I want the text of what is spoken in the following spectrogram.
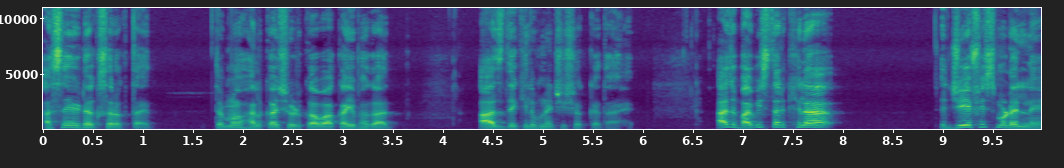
असे हे ढग सरकत आहेत त्यामुळं हलका शिडकावा काही भागात आज देखील होण्याची शक्यता आहे. आज बावीस तारखेला जे एफ एस मॉडेलने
